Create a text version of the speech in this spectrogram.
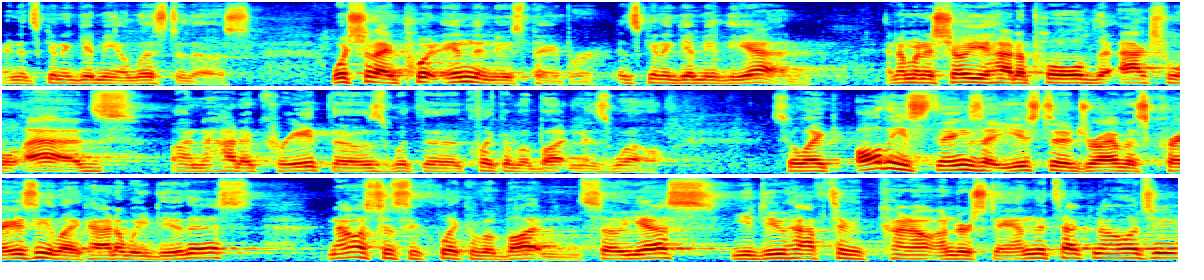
And it's going to give me a list of those. What should I put in the newspaper? It's going to give me the ad. And I'm going to show you how to pull the actual ads on how to create those with the click of a button as well. So like all these things that used to drive us crazy, like how do we do this? Now it's just a click of a button. So yes, you do have to kind of understand the technology,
